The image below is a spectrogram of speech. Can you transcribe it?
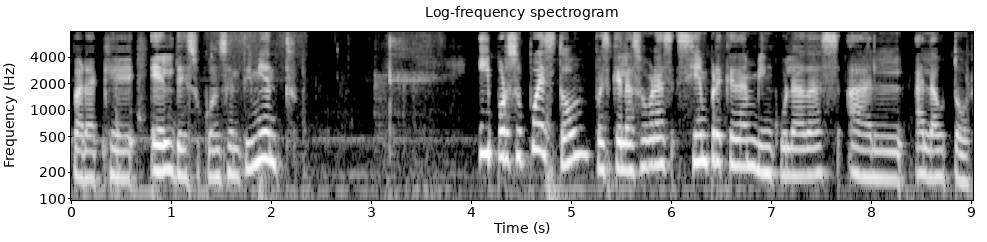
para que él dé su consentimiento. Y por supuesto, pues que las obras siempre quedan vinculadas al, al autor.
